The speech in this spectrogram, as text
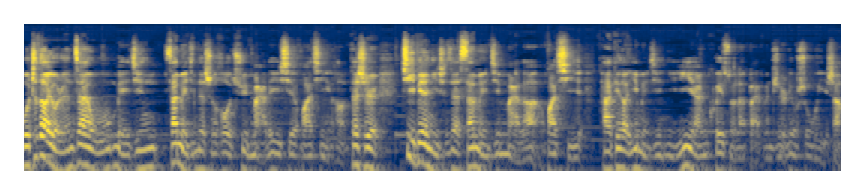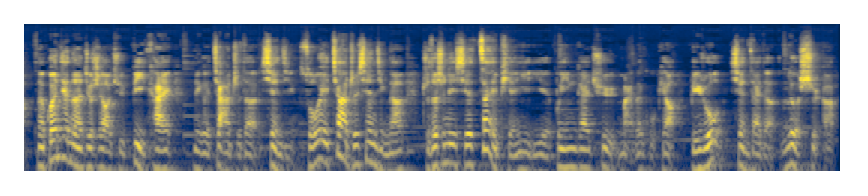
我知道有人在五美金、三美金的时候去买了一些花旗银行，但是即便你是在三美金买了花旗，它跌到一美金，你依然亏损了百分之六六十五以上。那关键呢，就是要去避开那个价值。的陷阱，所谓价值陷阱呢，指的是那些再便宜也不应该去买的股票，比如现在的乐视啊，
